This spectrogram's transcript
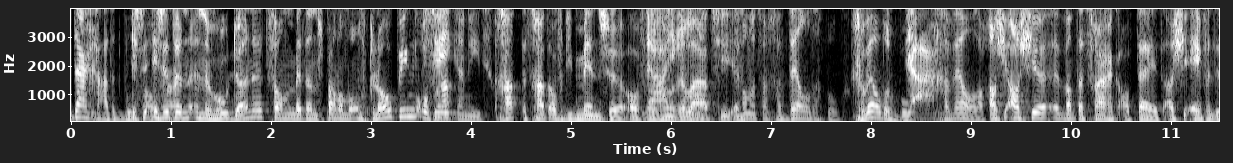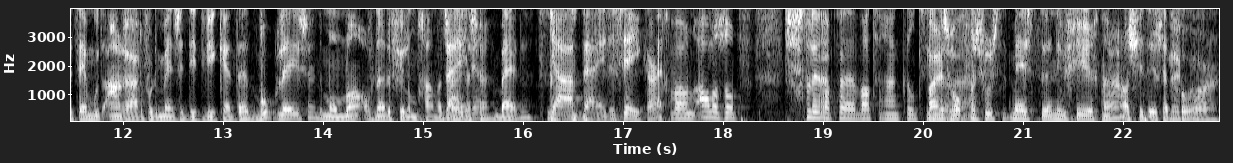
daar gaat het boek Is, over. is het een, een whodunit van met een spannende ontknoping? Of Zeker gaat- niet. Gaat, het gaat over die mensen, over Ja, hun ik vond het- relatie. ik en, vond het een geweldig boek. Geweldig boek. Ja, geweldig. Als je, als je, want dat vraag ik altijd. Als je een van de twee moet aanraden voor de mensen dit weekend. Hè, het boek lezen, de Mont Blanc, of naar de film gaan. Wat zou je dan Beide. zeggen? Beide? Ja, beide, zeker. Gewoon alles op slurpen wat er aan cultuur... Waar is Rob eh, van Soest het meest eh, nieuwsgierig naar, als je dit hebt gehoord?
